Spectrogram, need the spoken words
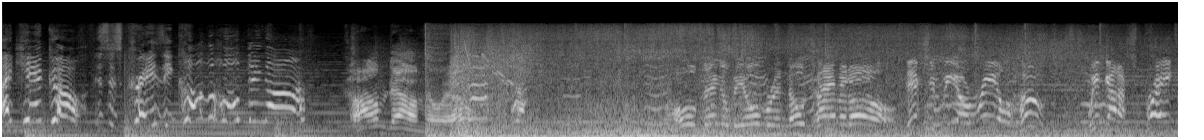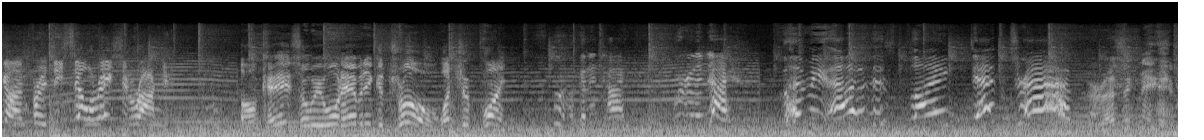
I can't go. This is crazy. Call the whole thing off. Calm down, Noel. The whole thing will be over in no time at all. This should be a real hoot. We've got a spray gun for a deceleration rocket. Okay, so we won't have any control. What's your point? We're all gonna die. We're gonna die. Let me out of this flying death trap. Resignation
